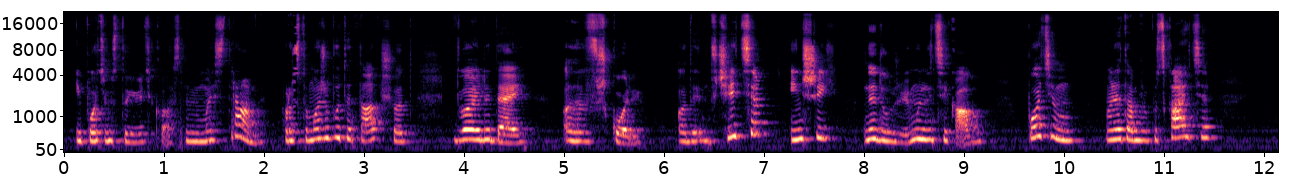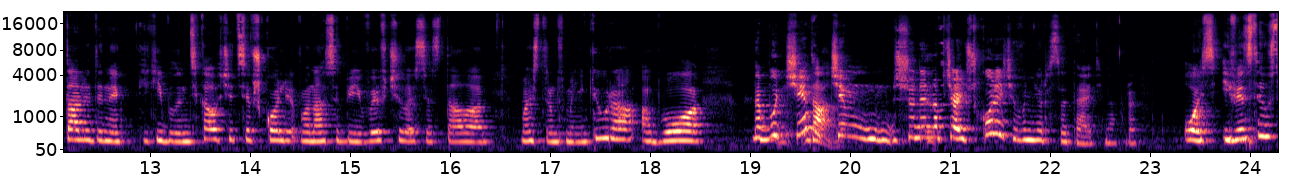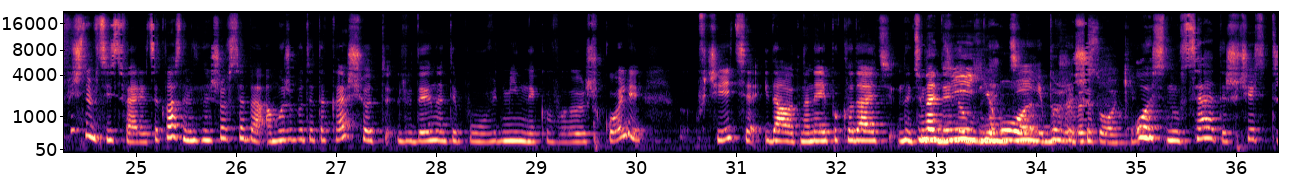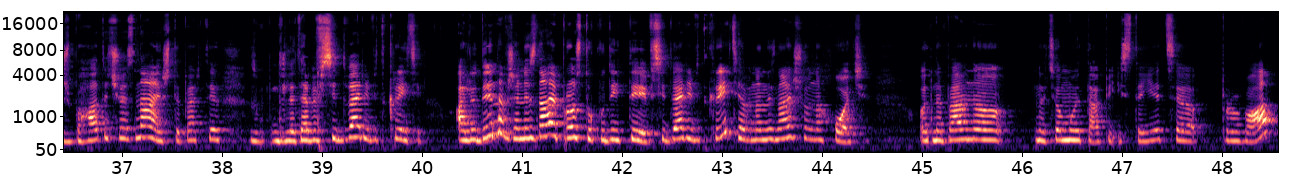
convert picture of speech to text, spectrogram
І потім стають класними майстрами. Просто може бути так, що от двоє людей в школі. Один вчиться, інший не дуже, йому не цікаво. Потім вони там випускаються. Та людина, якій було не цікаво вчитися в школі, вона собі вивчилася, стала майстром з манікюра або Да будь-чим, Да. чим, що не навчають в школі чи в університеті, наприклад. Ось, і він стає успішним в цій сфері. Це класно, він знайшов себе. А може бути таке, що людина, типу, відмінник в школі вчиться, і да, от на неї покладають на цю Надії, людину о, дуже що високі. Ось, ну все, ти ж вчишся, ти ж багато чого знаєш. Тепер ти для тебе всі двері відкриті. А людина вже не знає просто куди йти. Всі двері відкриті, а вона не знає, що вона хоче. От, напевно, на цьому етапі і стається провал,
